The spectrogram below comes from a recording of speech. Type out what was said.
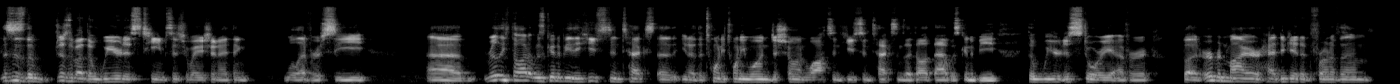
this is the just about the weirdest team situation I think we'll ever see. Uh, really thought it was going to be the Houston Tex, uh, you know, the 2021 Deshaun Watson Houston Texans. I thought that was going to be the weirdest story ever. But Urban Meyer had to get in front of them,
